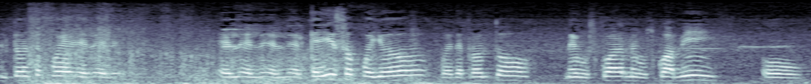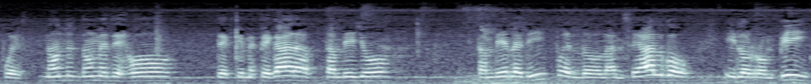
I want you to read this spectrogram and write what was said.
Entonces, pues, el, el, el, el, que hizo, pues yo, pues de pronto me buscó, me buscó a mí, o pues no, no me dejó de que me pegara, también yo también le di, pues lo lancé algo y lo rompí.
